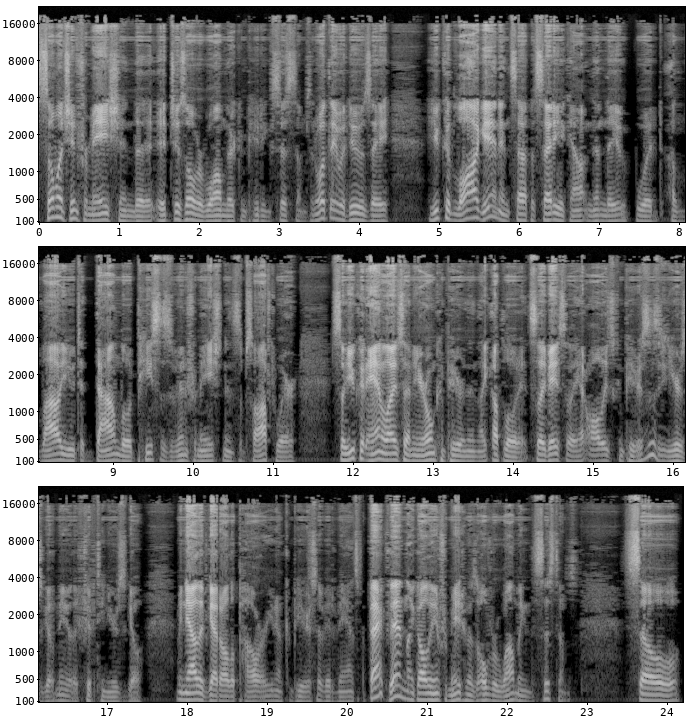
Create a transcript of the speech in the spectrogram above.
so much information that it, it just overwhelmed their computing systems. And what they would do is they, you could log in and set up a SETI account and then they would allow you to download pieces of information and some software. So you could analyze that on your own computer and then like upload it. So they basically had all these computers. This is years ago, maybe like 15 years ago. I mean, now they've got all the power, you know, computers have advanced, but back then, like all the information was overwhelming the systems. So,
